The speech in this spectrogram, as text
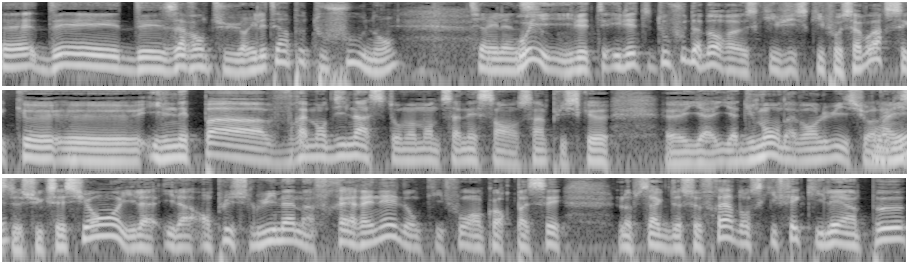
euh, des, des aventures. Il était un peu tout fou, non? Oui, il était, il était tout fou. D'abord, euh, ce qu'il ce qu'il faut savoir, c'est que euh, il n'est pas vraiment dynaste au moment de sa naissance, hein, puisque euh, il y, a, y, a, du monde avant lui sur la liste de succession. Il a, il a en plus lui-même un frère aîné, donc il faut encore passer l'obstacle de ce frère. Donc ce qui fait qu'il est un peu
